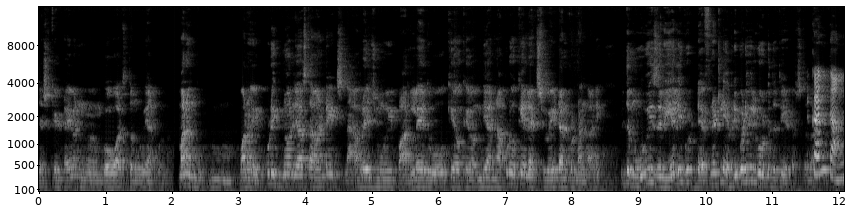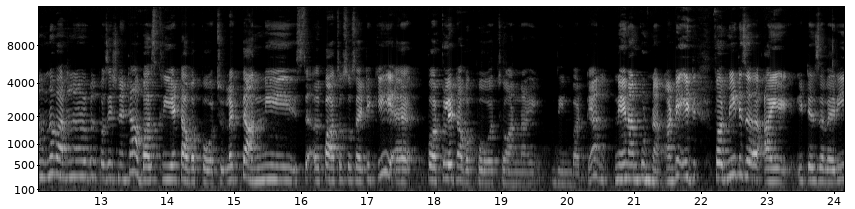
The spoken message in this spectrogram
just kill time and go watch the movie అనుకుంటాం. మనం మనం ఎప్పుడు ఇగ్నోర్ చేస్తామంటే ఇట్స్ యావరేజ్ మూవీ పర్లేదు ఓకే ఓకే ఉంది అన్నప్పుడు ఓకే లెట్స్ వెయిట్ అనుకుంటాం కానీ the movie is really good definitely everybody will go to the theatres కానీ తను ఉన్న వనరబుల్ పొజిషన్ అంటే ఆ బజ్ క్రియేట్ అవ్వకపోవచ్చు. లేకపోతే అన్ని పార్ట్స్ ఆఫ్ సొసైటీకి పర్కులేట్ అవ్వకపోవచ్చు అన్న దీన్ని బట్టి నేను అనుకుంటున్నాను. అంటే it for me it is I it is a very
